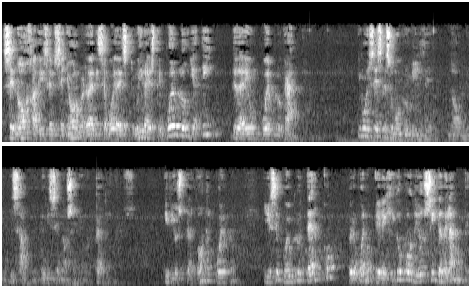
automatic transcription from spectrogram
se enoja, dice el Señor, ¿verdad? Dice, voy a destruir a este pueblo y a ti te daré un pueblo grande. Y Moisés, que es un hombre humilde, noble y sabio, le dice, no, Señor, perdónanos. Y Dios perdona al pueblo y ese pueblo terco, pero bueno, elegido por Dios, sigue adelante.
